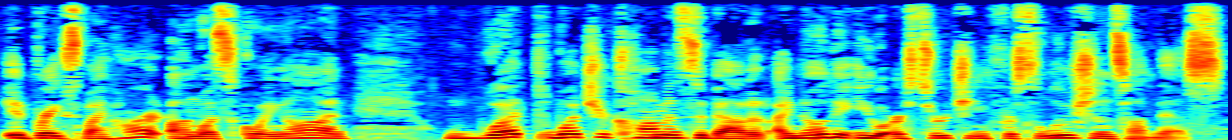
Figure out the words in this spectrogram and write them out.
it breaks my heart on what's going on. What what's your comments about it? I know that you are searching for solutions on this.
